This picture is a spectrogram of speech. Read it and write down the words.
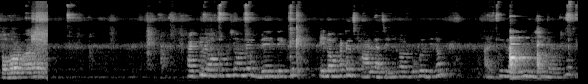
সবার আর একটু লঙ্কা কুচি আমাদের দেখবে এই লঙ্কাটা ঝাল আছে জন্য অল্প করে দিলাম। আর একটু লাগবে মিশিয়ে নেব ঠিক আছে?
